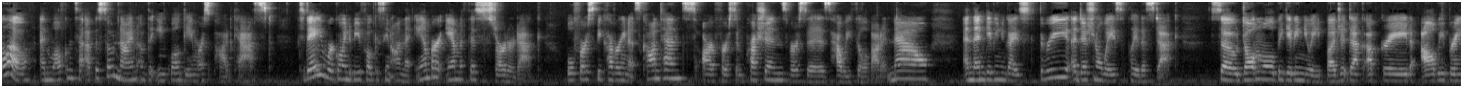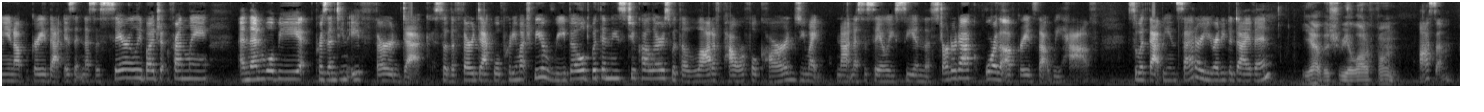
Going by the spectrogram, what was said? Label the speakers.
Speaker 1: Hello, and welcome to episode 9 of the Inkwell Gamers podcast. Today, we're going to be focusing on the Amber Amethyst starter deck. We'll first be covering its contents, our first impressions versus how we feel about it now, and then giving you guys three additional ways to play this deck. So, Dalton will be giving you a budget deck upgrade. I'll be bringing an upgrade that isn't necessarily budget friendly. And then we'll be presenting a third deck. So the third deck will pretty much be a rebuild within these two colors with a lot of powerful cards you might not necessarily see in the starter deck or the upgrades that we have. So with that being said, are you ready to dive in?
Speaker 2: Yeah, this should be a lot of fun.
Speaker 1: Awesome.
